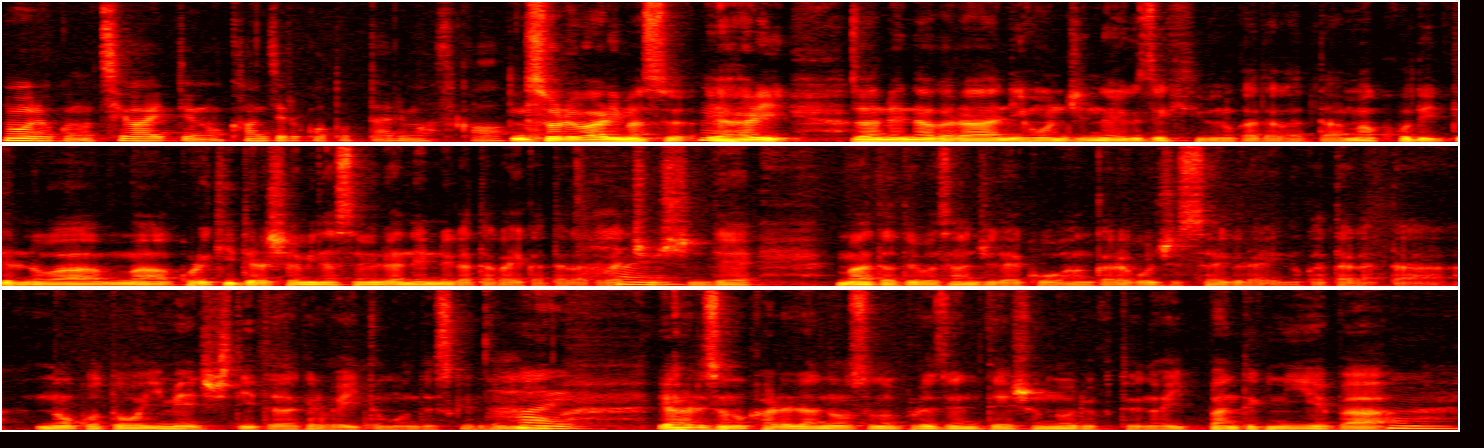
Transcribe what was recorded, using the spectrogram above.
能力の違いっていうのを感じることってありますか？それはあります、やはり残念ながら日本人のエグゼクティブの方々、まあ、ここで言ってるのは、まあ、これ聞いてらっしゃる皆さんよりは年齢が高い方々が中心で、はい、まあ、例えば30代後半から50歳ぐらいの方々のことをイメージしていただければいいと思うんですけれども。はいやはりその彼らのそのプレゼンテーション能力というのは一般的に言えば、うん、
